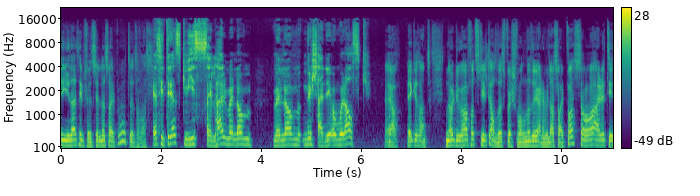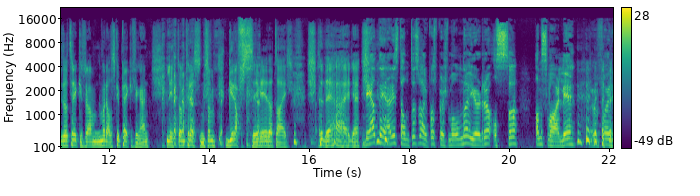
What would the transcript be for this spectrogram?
gi deg tilfredsstillende svar på, vet du, Thomas. Jeg sitter i en skvis selv her mellom, mellom nysgjerrig og moralsk. Ja, ikke sant. Når du har fått stilt alle spørsmålene du gjerne vil ha svar på, så er det tid å trekke fram den moralske pekefingeren litt om pressen som grafser i dette her. Det er Det at dere er i stand til å svare på spørsmålene, gjør dere også ansvarlig for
